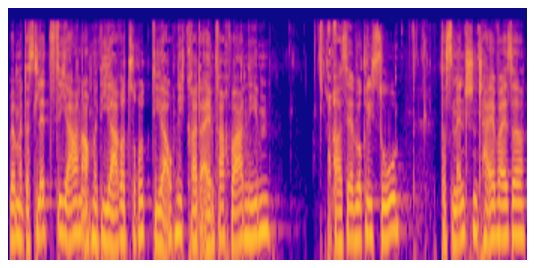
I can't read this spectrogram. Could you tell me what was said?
wenn man das letzte Jahr und auch mal die Jahre zurück, die ja auch nicht gerade einfach wahrnehmen, war es ja wirklich so, dass Menschen teilweise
